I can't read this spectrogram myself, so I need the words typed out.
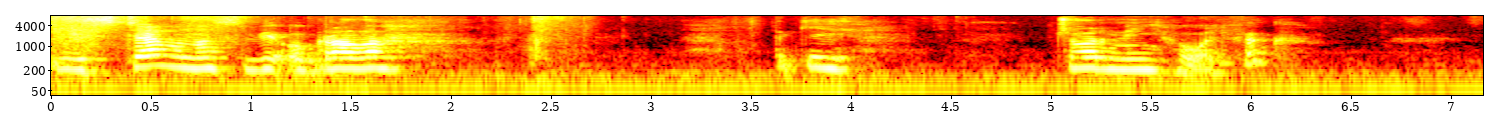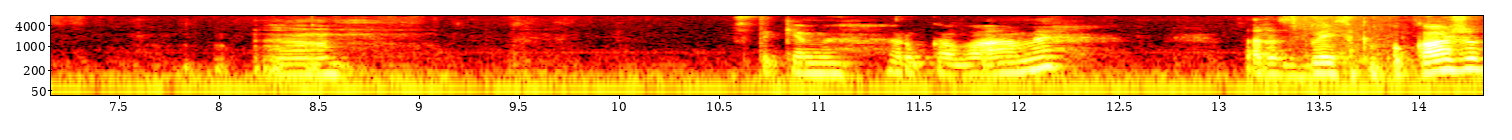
І ще вона собі обрала такий чорний гольфик. Ем, З такими рукавами. Зараз близько покажу.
